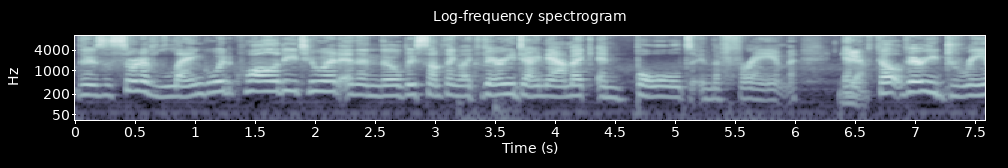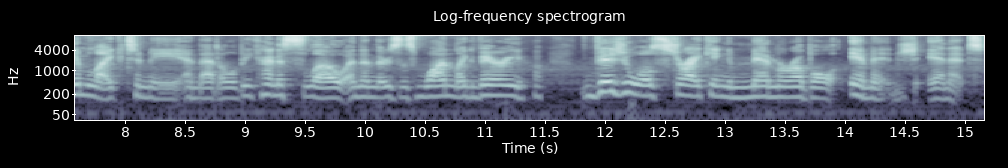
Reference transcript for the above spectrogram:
there's a sort of languid quality to it and then there'll be something like very dynamic and bold in the frame and Yeah. it felt very dreamlike to me and that it'll be kind of slow and then there's this one like very visual striking memorable image in it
